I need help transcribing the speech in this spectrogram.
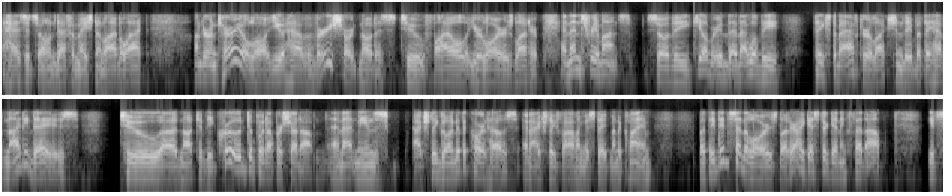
has its own defamation and libel act. Under Ontario law, you have a very short notice to file your lawyer's letter, and then three months. So the that will be takes them after election day, but they have 90 days to uh, not to be crude to put up or shut up, and that means actually going to the courthouse and actually filing a statement of claim. But they did send a lawyer's letter. I guess they're getting fed up. It's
